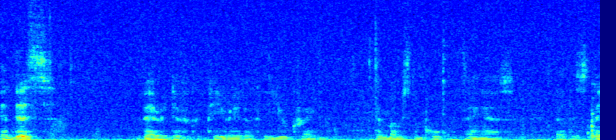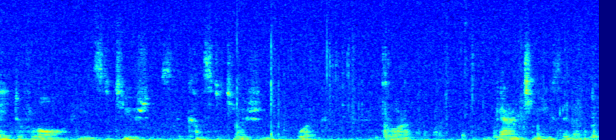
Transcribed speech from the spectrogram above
in this very difficult period of the Ukraine, the most important thing is that the state of law, the institutions, the constitution work For guaranteeing stability.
